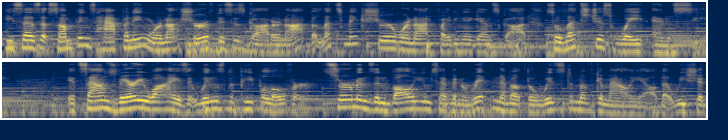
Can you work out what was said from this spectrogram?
He says that something's happening. We're not sure if this is God or not, but let's make sure we're not fighting against God. So let's just wait and see. It sounds very wise, it wins the people over. Sermons and volumes have been written about the wisdom of Gamaliel that we should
